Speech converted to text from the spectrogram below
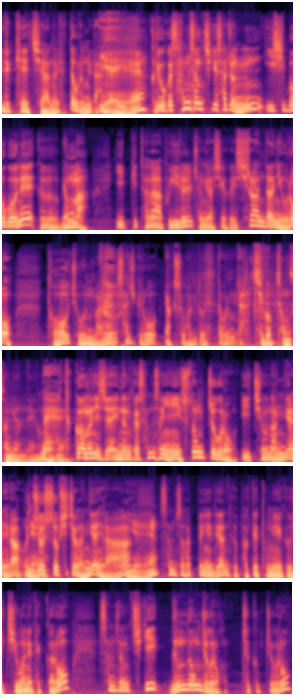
이렇게 제안을 했다고 그럽니다. 예, 예. 그리고 그 삼성 측이 사준 20억 원의 그 명마 이 비타나 V를 정유라 씨가 그 싫어한다는 이유로 더 좋은 말을 사주기로 약속하기도 했다고 합니다. 직업 정성이었네요. 네, 특검은 이제 이는 그 삼성이 수동적으로 이 지원한 게 아니라 어쩔 네. 수 없이 지원한 게 아니라 예. 삼성 합병에 대한 그 박 대통령의 그 지원의 대가로 삼성 측이 능동적으로 적극적으로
